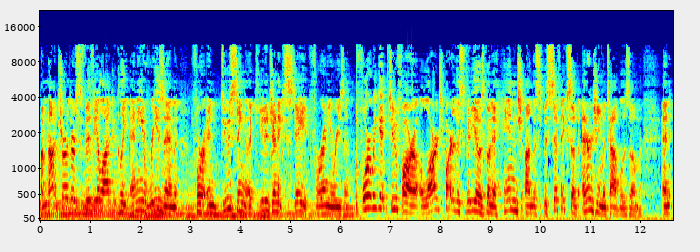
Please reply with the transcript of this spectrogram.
I'm not sure there's physiologically any reason for inducing a ketogenic state for any reason. Before we get too far, a large part of this video is going to hinge on the specifics of energy metabolism and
